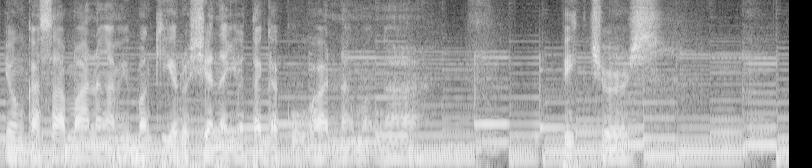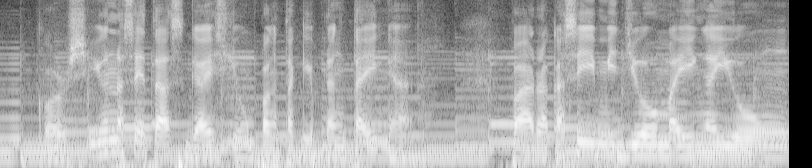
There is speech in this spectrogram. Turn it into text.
yung kasama ng aming bangkiro siya na yung tagakuha ng mga pictures. Of course yung nasa itaas guys yung pangtakip ng tainga. Para kasi medyo maingay yung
